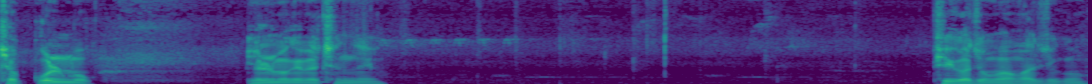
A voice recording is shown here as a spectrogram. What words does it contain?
적골목 열목에 맺혔네요. 비가 좀 와가지고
